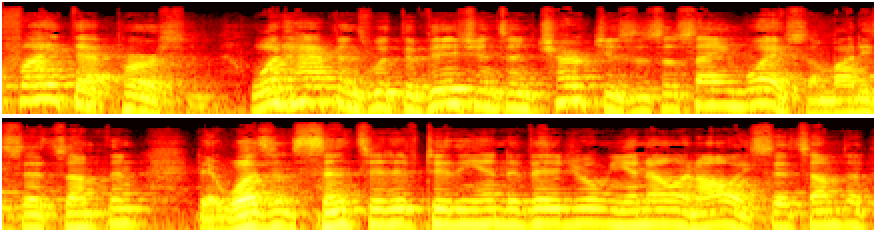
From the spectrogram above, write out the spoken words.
fight that person. What happens with divisions in churches is the same way. Somebody said something that wasn't sensitive to the individual, you know, and always said something,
